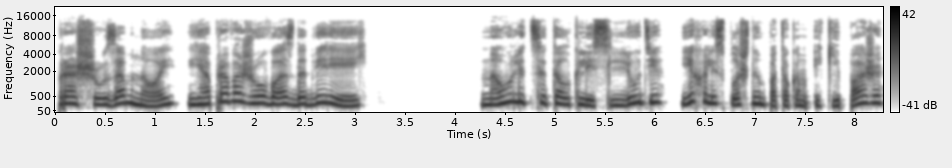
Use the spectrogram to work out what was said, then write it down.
«Прошу за мной, я провожу вас до дверей». На улице толклись люди, ехали сплошным потоком экипажи,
